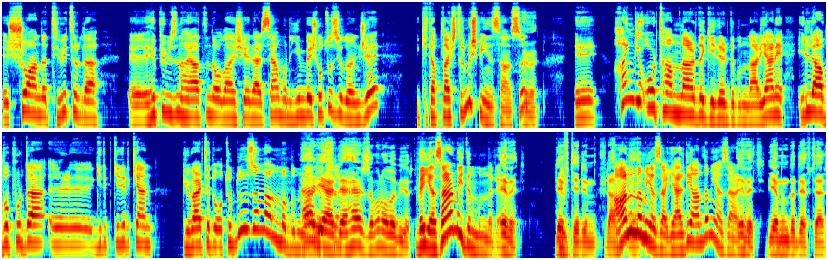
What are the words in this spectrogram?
e, şu anda Twitter'da e, hepimizin hayatında olan şeyler sen bunu 25-30 yıl önce kitaplaştırmış bir insansın. Evet. E, hangi ortamlarda gelirdi bunlar? Yani illa vapurda e, gidip gelirken güvertede oturduğun zaman mı bunlar? Her yoksa- yerde her zaman olabilir. Ve yazar mıydın bunları? Evet. Defterim falan. Anında mı yazar? Geldiği anda mı yazardın? Evet. Yanımda defter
